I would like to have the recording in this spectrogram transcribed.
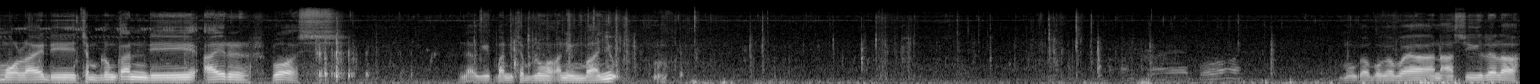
Mulai dicemplungkan di air bos. Lagi pan dicemplungkan yang banyu. Moga-moga bayan hasilnya lah.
